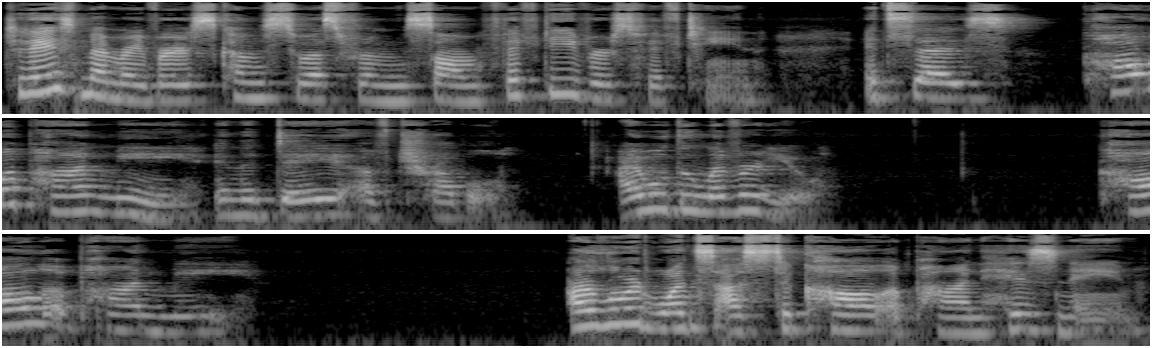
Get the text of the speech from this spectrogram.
Today's memory verse comes to us from Psalm 50, verse 15. It says, Call upon me in the day of trouble. I will deliver you. Call upon me. Our Lord wants us to call upon his name.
